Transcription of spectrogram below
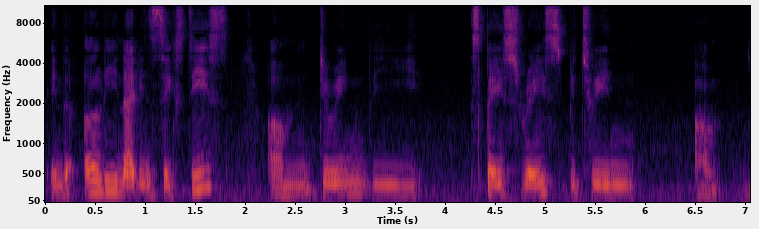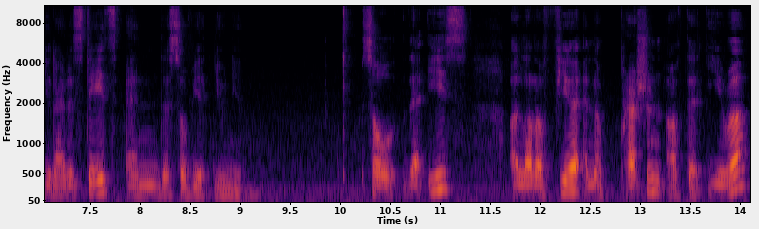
In the early 1960s um, during the space race between um, United States and the Soviet Union. So there is a lot of fear and oppression of that era,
